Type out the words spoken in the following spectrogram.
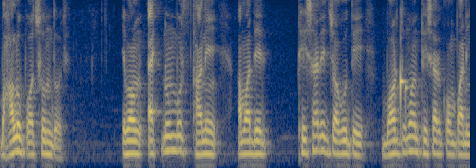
ভালো পছন্দর। এবং এক নম্বর স্থানে আমাদের থেসারের জগতে বর্ধমান থেসার কোম্পানি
